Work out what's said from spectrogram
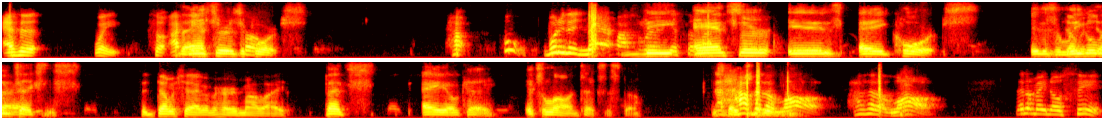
As a wait, so I The answer is a corpse. How? Who? What does it matter if I swear The answer is a corpse. It is Dumb illegal in shit. Texas. the dumbest shit I've ever heard in my life. That's a okay. It's a law in Texas though. Now, how's that a law? How's that a law? That don't make no sense.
